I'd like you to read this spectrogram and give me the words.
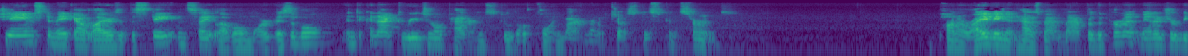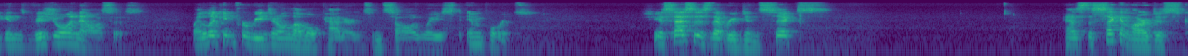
she aims to make outliers at the state and site level more visible and to connect regional patterns to local environmental justice concerns. Upon arriving at Hazmat Mapper, the permit manager begins visual analysis by looking for regional level patterns in solid waste imports. She assesses that Region 6 has the second largest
